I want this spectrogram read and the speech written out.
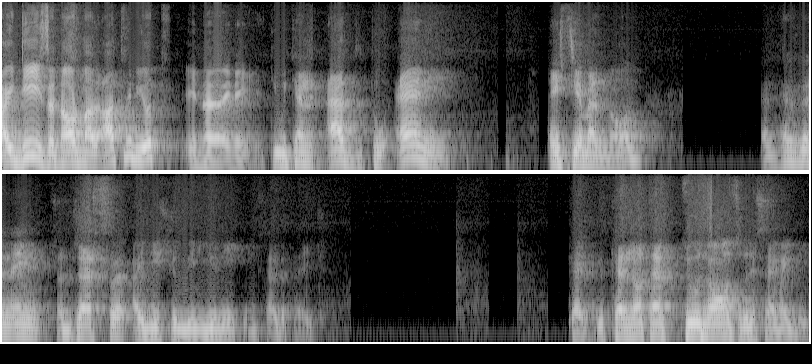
ID is a normal attribute. In a, in a, we can add to any HTML node. And as the name suggests, ID should be unique inside the page. Okay, you cannot have two nodes with the same ID.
